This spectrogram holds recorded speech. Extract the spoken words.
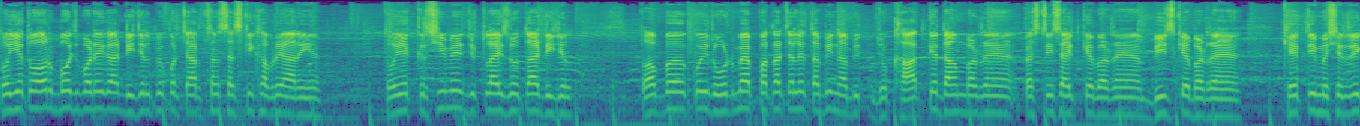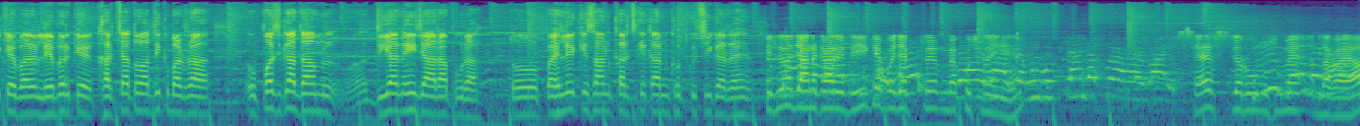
तो ये तो और बोझ बढ़ेगा, डीजल पे ऊपर चार परसेंट सेस की खबरें आ रही हैं। तो ये कृषि में यूटिलाइज होता है डीजल। तो अब कोई रोड मैप पता चले तभी ना भी जो खाद के दाम बढ़ रहे हैं पेस्टिसाइड के बढ़ रहे हैं, बीज के बढ़ रहे हैं, खेती मशीनरी के बढ़ लेबर के खर्चा तो अधिक बढ़ रहा। उपज का दाम दिया नहीं जा रहा पूरा तो पहले किसान कर्ज के कारण खुदकुशी कर रहे हैं। इसने जानकारी दी कि बजट में कुछ नहीं है। सेस ज़रूर उसमें लगाया,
